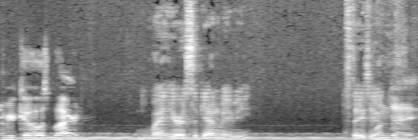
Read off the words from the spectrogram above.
I'm your co-host Byron. You might hear us again, maybe. Stay tuned. One day.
